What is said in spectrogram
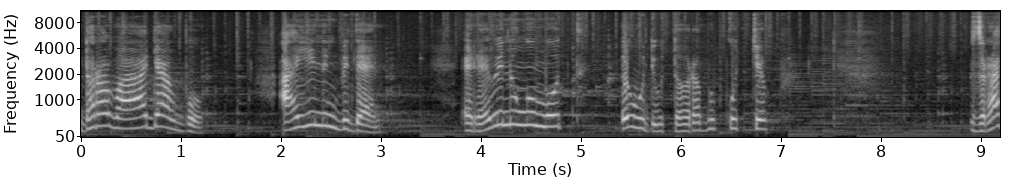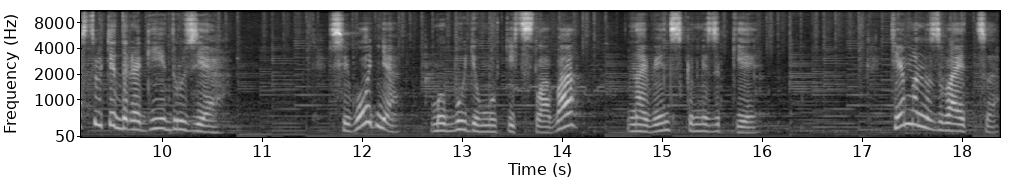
Дорова дялбу. Айының биден. Эревинің умут. Аудитором кутеп. Здравствуйте, дорогие друзья! Сегодня мы будем учить слова на венском языке. Тема называется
